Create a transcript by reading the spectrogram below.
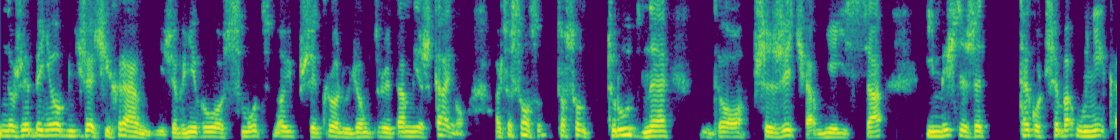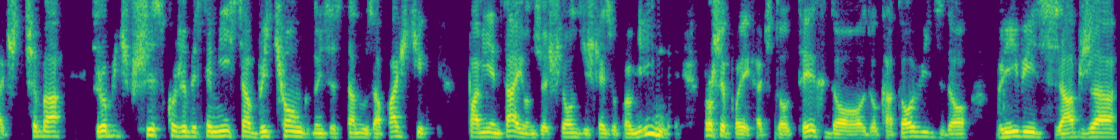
no żeby nie obniżać ich rangi, żeby nie było smutno i przykro ludziom, którzy tam mieszkają. Ale to są, to są trudne do przeżycia miejsca i myślę, że tego trzeba unikać. Trzeba zrobić wszystko, żeby te miejsca wyciągnąć ze stanu zapaści, pamiętając, że Śląsk dzisiaj jest zupełnie inny. Proszę pojechać do tych, do, do Katowic, do Gliwic, Zabrza,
